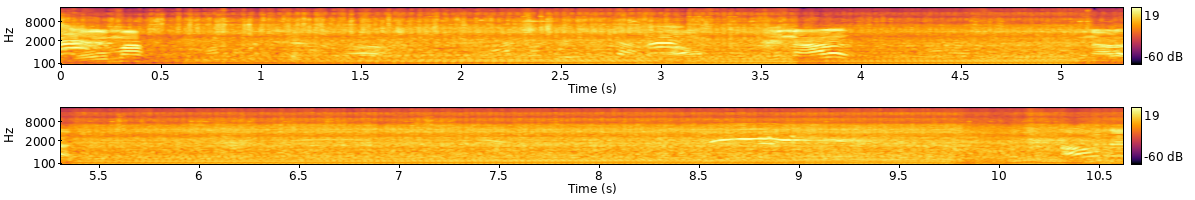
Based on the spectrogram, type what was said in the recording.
சரிம்மா ஆ. ஆமாம் நாளா நாளா அவங்க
